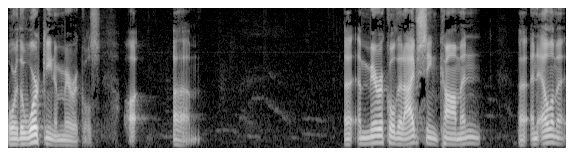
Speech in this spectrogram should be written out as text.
or the working of miracles. Uh, um, a, a, miracle that I've seen common, uh, an element,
